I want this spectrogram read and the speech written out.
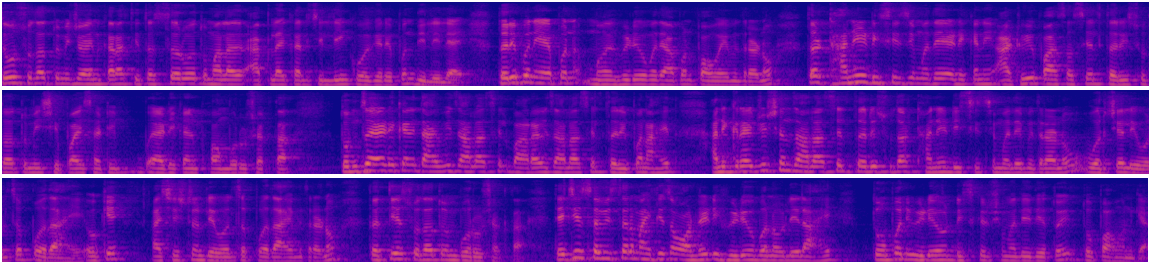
तो सुद्धा तुम्ही जॉईन करा. तिथं सर्व तुम्हाला अप्लाय करायची लिंक वगैरे पण दिलेली आहे. तरी पण या पण व्हिडिओमध्ये आपण पाहूया मित्रांनो. तर ठाणे डी सी सीमध्ये या ठिकाणी आठवी पास असेल तरी सुद्धा तुम्ही शिपाईसाठी या ठिकाणी फॉर्म भरू शकता. तुम तुमचं या ठिकाणी दहावी झाला असेल बारावी झाला असेल तरी पण आहेत. आणि ग्रॅज्युएशन झालं असेल तरी सुद्धा ठाणे डी सी सीमध्ये मित्रांनो वरच्या लेवलचं पद आहे ओके असिस्टंट लेवलचं पद आहे मित्रांनो. तर ते सुद्धा तुम्ही भरू शकता. त्याची सविस्तर माहितीचा ऑलरेडी व्हिडिओ बनवलेला आहे. तो पण व्हिडिओ डिस्क्रिप्शनमध्ये देतोय तो पाहून घ्या.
